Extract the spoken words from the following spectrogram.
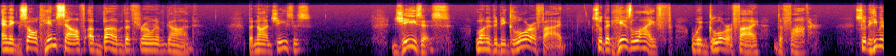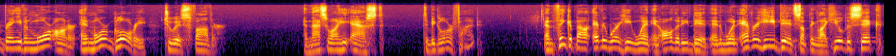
and exalt himself above the throne of God. But not Jesus. Jesus wanted to be glorified so that his life would glorify the Father, so that he would bring even more honor and more glory to his Father. And that's why he asked to be glorified. And think about everywhere he went and all that he did. And whenever he did something like heal the sick,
